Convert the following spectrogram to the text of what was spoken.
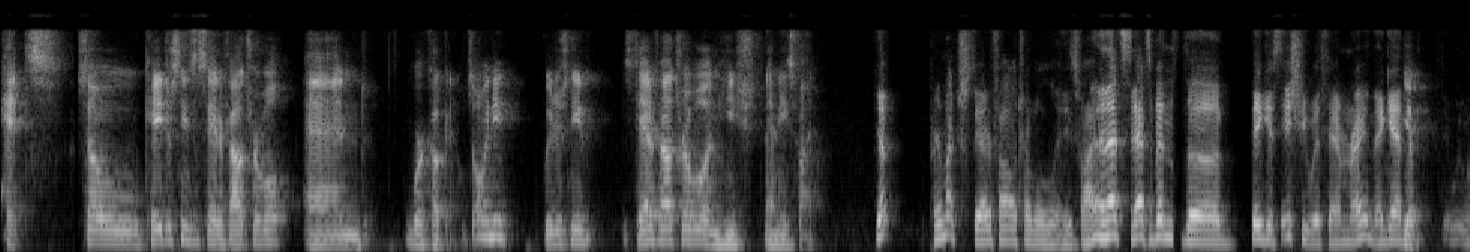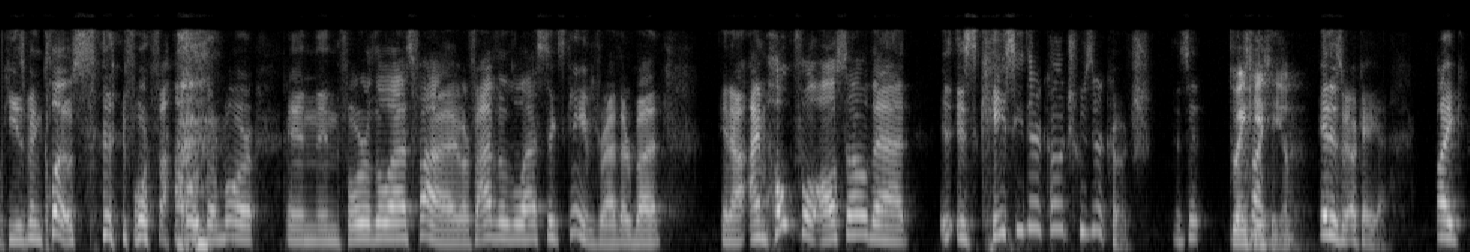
hits. So K just needs to stay out of foul trouble and we're cooking. That's all we need. We just need to stay out of foul trouble and he sh- and he's fine. Pretty much stay out of foul trouble and he's fine. And that's that's been the biggest issue with him, right? And again, Yep. he's been close, four fouls or more in in four of the last five or five of the last six games rather. But you know, I'm hopeful also that is Casey their coach? Who's their coach? Is it Dwane not- Casey, yep. It is okay, yeah. Like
